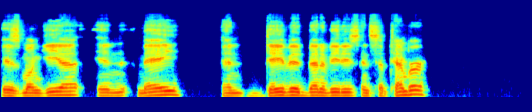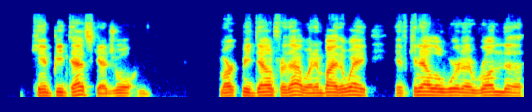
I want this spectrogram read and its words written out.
is Munguia in May and David Benavidez in September, can't beat that schedule. Mark me down for that one. And by the way, if Canelo were to run the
